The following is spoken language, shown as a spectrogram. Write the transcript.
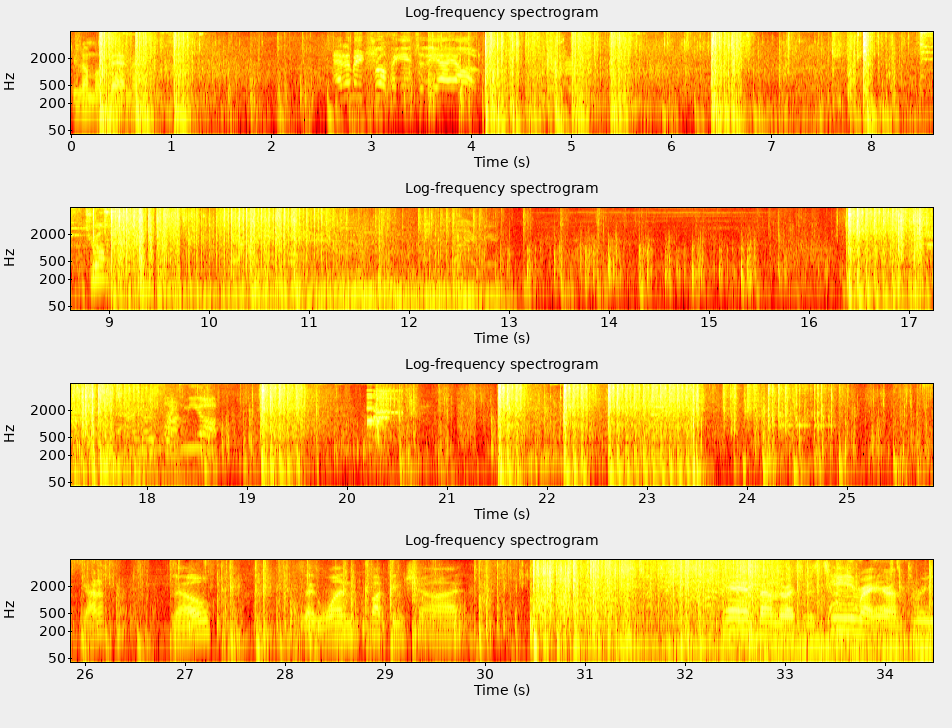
He's almost dead, man. Enemy dropping into the AO. Drop. Lock me up. Got him? No. It's like one fucking shot. And found the rest of his team right here on three.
